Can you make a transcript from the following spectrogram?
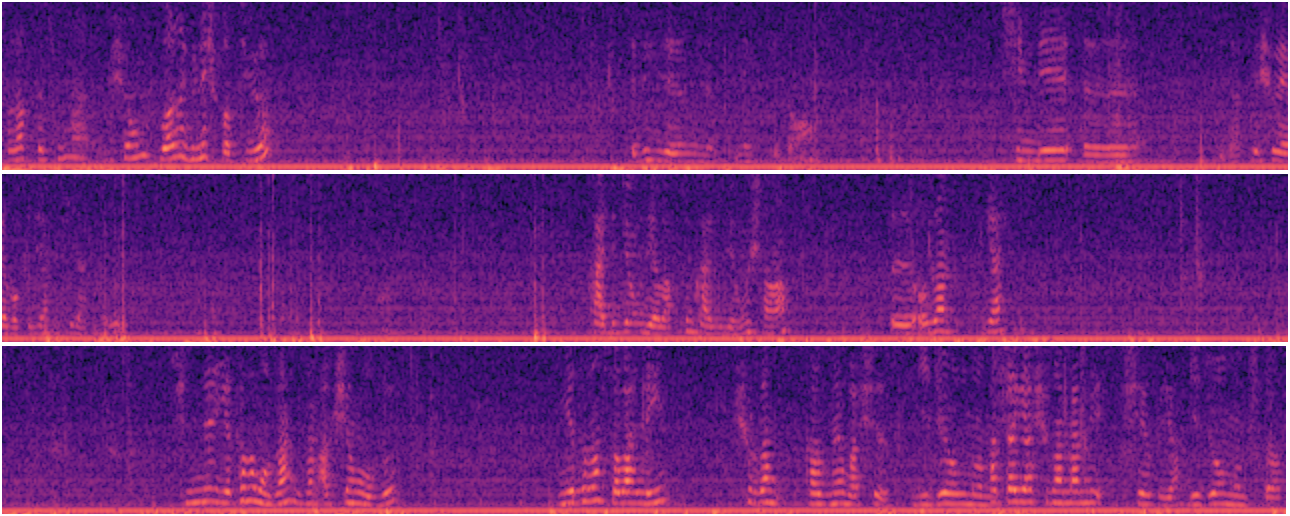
Salak saçma bir şey olmuş. Bu arada güneş batıyor. Eve gidelim ne- neyse tamam. Şimdi eee bir dakika şuraya bakacağım. iki dakikalık. Kaydediyor mu diye baktım. Kaydediyormuş. Tamam. Ee, Ozan gel. Şimdi yatalım Ozan. Zaten akşam oldu. Yatalım sabahleyin. Şuradan kazmaya başlarız. Gece olmamış. Hatta gel şuradan ben bir şey yapacağım. gece olmamış daha.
